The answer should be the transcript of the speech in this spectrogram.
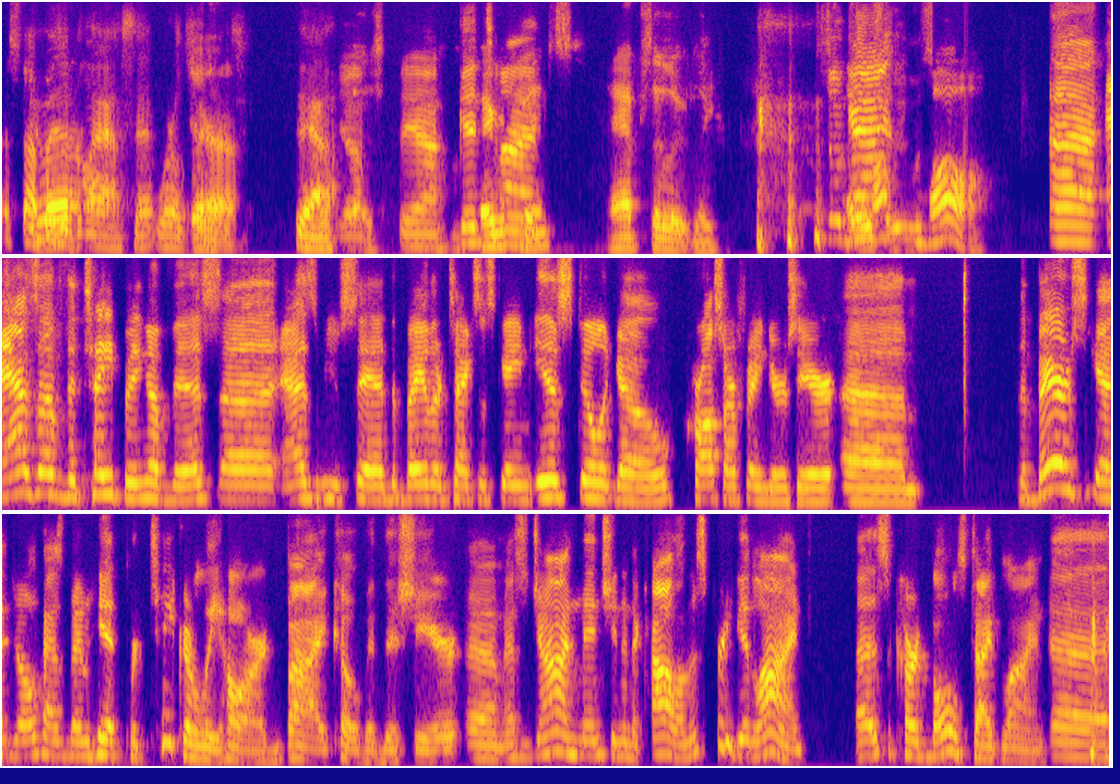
That's not it bad. Was blast that World Series. Yeah. Yeah. yeah. yeah. Good times. Absolutely. so guys, uh, as of the taping of this, uh, as you said, the Baylor Texas game is still a go. Cross our fingers here. Um, the Bears' schedule has been hit particularly hard by COVID this year. Um, as John mentioned in the column, it's a pretty good line. Uh, this is a Kirk Bohls type line. Uh,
